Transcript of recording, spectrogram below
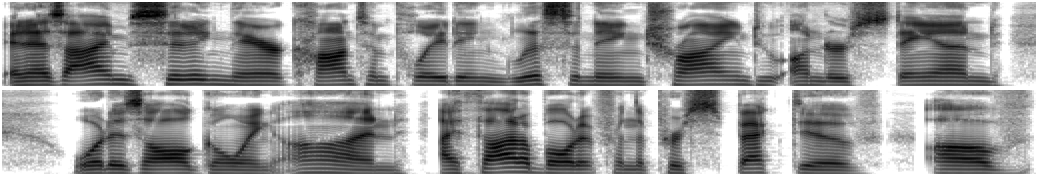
And as I'm sitting there contemplating, listening, trying to understand what is all going on, I thought about it from the perspective of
